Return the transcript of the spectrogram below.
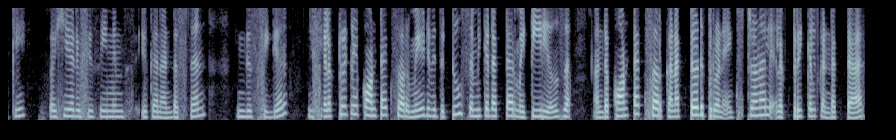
Okay, so here if you see means you can understand in this figure. If electrical contacts are made with two semiconductor materials and the contacts are connected through an external electrical conductor,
